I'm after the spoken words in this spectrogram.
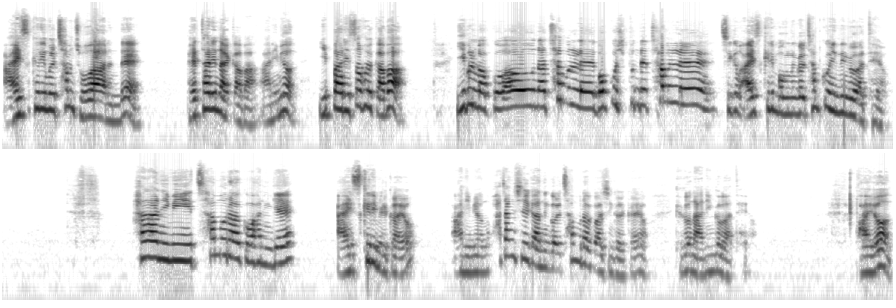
아이스크림을 참 좋아하는데 배탈이 날까봐 아니면 이빨이 썩을까봐 입을 막고 어우 나 참을래 먹고 싶은데 참을래 지금 아이스크림 먹는 걸 참고 있는 것 같아요. 하나님이 참으라고 한 게 아이스크림일까요? 아니면 화장실 가는 걸 참으라고 하신 걸까요? 그건 아닌 것 같아요. 과연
